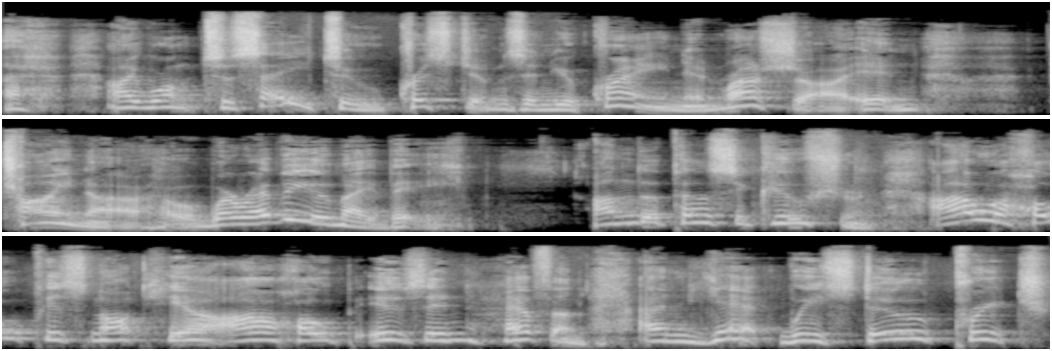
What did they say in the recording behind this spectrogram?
uh, I want to say to Christians in Ukraine, in Russia, in China, wherever you may be, under persecution. Our hope is not here, our hope is in heaven. And yet we still preach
